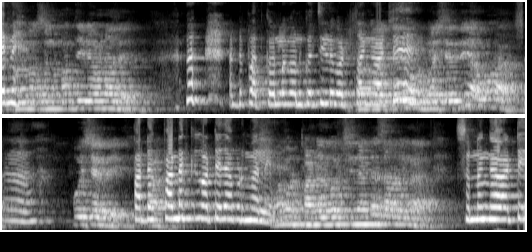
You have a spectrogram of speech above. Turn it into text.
ఏమి? అంటే పదకొండులో కొనుక్కొచ్చి ఈడ కొట్టుతాం కాబట్టి. పండగ పండగకి కొట్టేది అప్పుడు మళ్ళీ. సున్నం కాబట్టి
